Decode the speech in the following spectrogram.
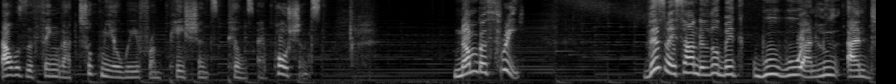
That was the thing that took me away from patients, pills, and potions. Number three, this may sound a little bit woo woo and, and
